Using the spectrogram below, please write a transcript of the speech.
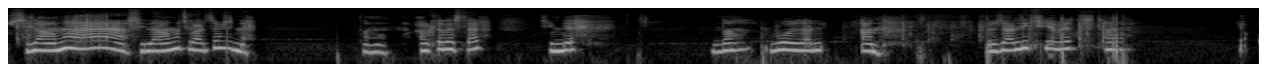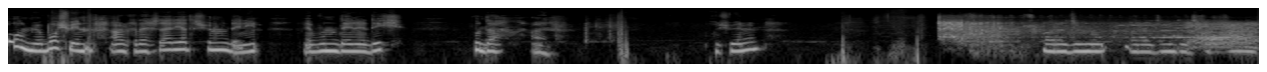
Silahımı ha, silahımı çıkartacağım şimdi. Tamam. Arkadaşlar şimdi dans, bu özellik an özellik evet tamam. Ya olmuyor boş verin arkadaşlar ya da şunu deneyeyim. E bunu denedik. Bu da aynı. Boş verin. Şu aracımı aracımı değiştireceğim.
